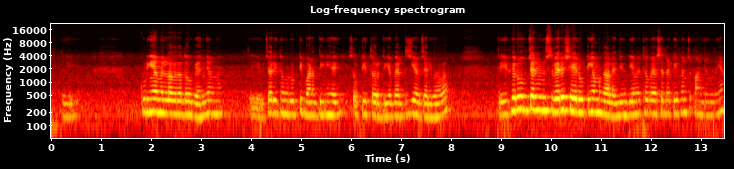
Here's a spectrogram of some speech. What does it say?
ਅਤੇ ਕੁੜੀਆਂ ਮੈਨੂੰ ਲੱਗਦਾ ਦੋ ਵਿਆਹੀਆਂ ਹੋਈਆਂ। ਅਤੇ ਵਿਚਾਰੀ ਤੋਂ ਹੁਣ ਰੋਟੀ ਬਣਦੀ ਨਹੀਂ ਹੈਗੀ। ਸੋਟੀ ਤੁਰਦੀ ਹੈ। ਬਿਰਧ ਜੀ ਆ ਵਿਚਾਰੀ ਬਾਵਾ ਤੇ ਫਿਰ ਉਹ ਵਿਚਾਰੀ ਨੂੰ ਸਵੇਰੇ 6 ਰੋਟੀਆਂ ਮੰਗਾ ਲੈਂਦੀ ਹੁੰਦੀ ਆ ਮੈਥੋਂ ਵੈਸੇ ਤਾਂ ਟਿਫਨ ਚ ਪੰਜ ਹੁੰਦੀਆਂ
